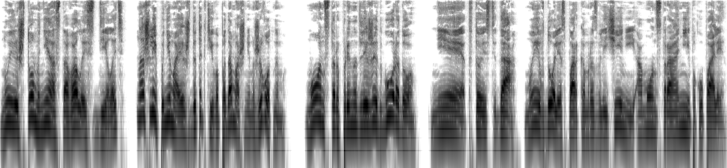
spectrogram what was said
Ну и что мне оставалось делать? Нашли, понимаешь, детектива по домашним животным. Монстр принадлежит городу? Нет, то есть да, мы в доле с парком развлечений, а монстра они покупали.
